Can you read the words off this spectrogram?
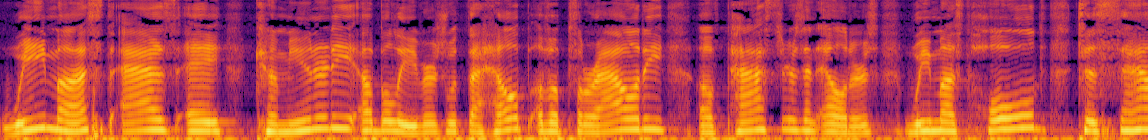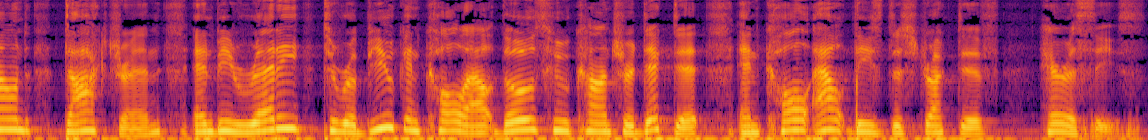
We must, as a community of believers, with the help of a plurality of pastors and elders, we must hold to sound doctrine and be ready to rebuke and call out those who contradict it and call out these destructive heresies.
